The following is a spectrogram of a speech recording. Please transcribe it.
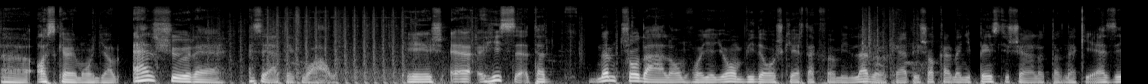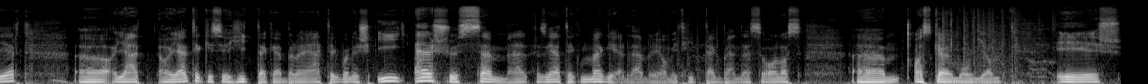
Uh, azt kell, hogy mondjam, elsőre ez a játék wow. És uh, hisz, tehát nem csodálom, hogy egy olyan videós kértek fel, mint Level Cap, és akármennyi pénzt is ajánlottak neki ezért, a, ját, a játékészítői hittek ebben a játékban, és így első szemmel ez a játék megérdemli, amit hittek benne, szóval azt, um, azt kell mondjam. És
